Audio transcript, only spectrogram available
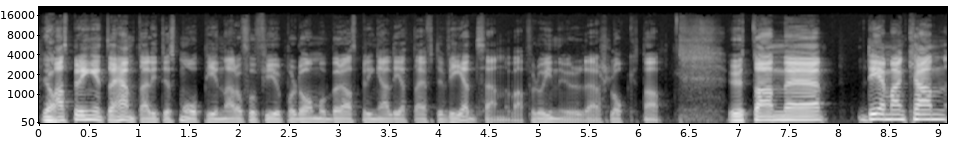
Ja. Man springer inte och hämtar lite småpinnar och får fyr på dem och börjar springa och leta efter ved sen. Va? För då hinner ju det där slockna. Utan eh, det man kan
